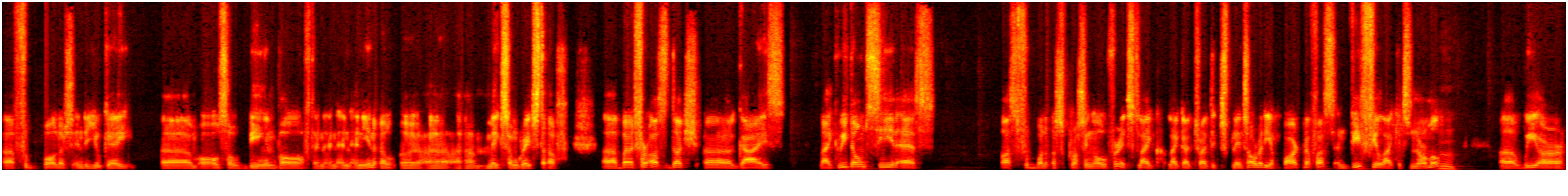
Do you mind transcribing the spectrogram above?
uh, footballers in the UK um, also being involved and and and, and you know uh, uh, um, make some great stuff. Uh, but for us Dutch uh, guys, like we don't see it as us footballers crossing over. It's like like I tried to explain. It's already a part of us, and we feel like it's normal. Mm. Uh, we are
